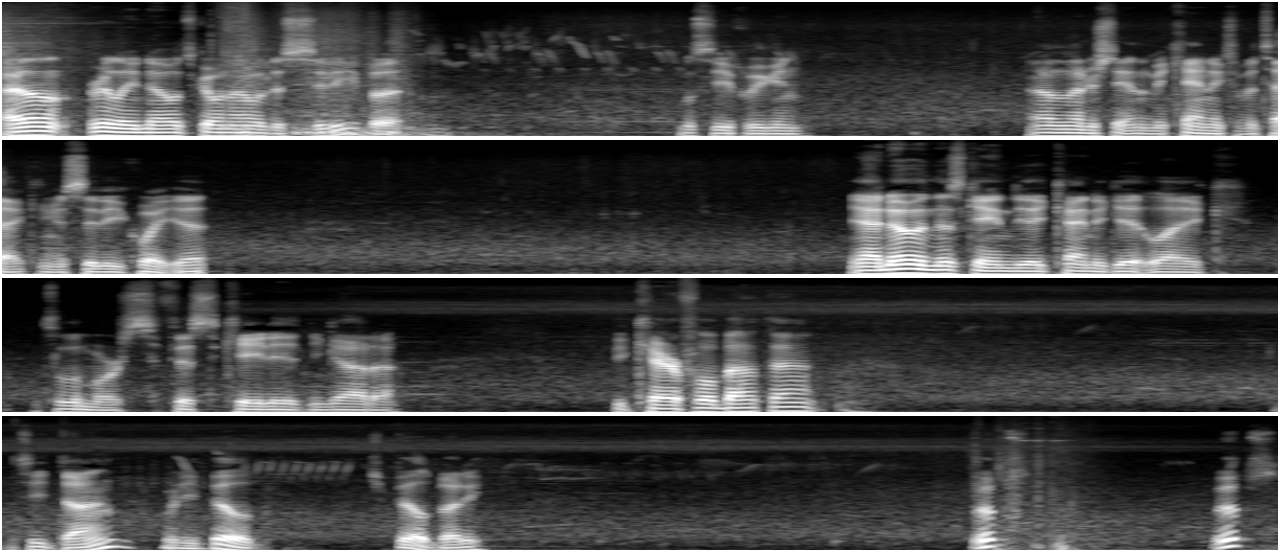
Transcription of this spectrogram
I don't really know what's going on with the city, but we'll see if we can... I don't understand the mechanics of attacking a city quite yet. Yeah, I know in this game they kind of get like... It's a little more sophisticated and you gotta be careful about that. Is he done? What did he build? What'd you build, buddy? Whoops. Whoops.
